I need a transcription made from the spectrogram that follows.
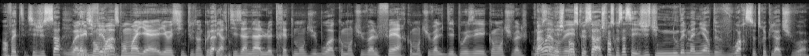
En fait, c'est juste ça. Ouais, La mais pour moi, différence- pour moi, il y, a il y a aussi tout un côté Bah, artisanal, le traitement du bois, comment tu vas le faire, comment tu vas le déposer, comment tu vas le Bah conserver. ouais, mais je pense que ça, je pense que ça c'est juste une nouvelle manière de voir ce truc-là, tu vois.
